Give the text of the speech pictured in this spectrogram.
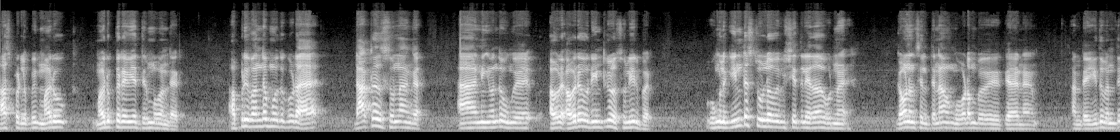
ஹாஸ்பிட்டலில் போய் மறு மறுபிறவியே திரும்ப வந்தார். அப்படி வந்தபோது கூட டாக்டர்ஸ் சொன்னாங்க நீங்கள் வந்து உங்கள் அவர் அவரே ஒரு இன்டர்வியூவில் சொல்லியிருப்பார். உங்களுக்கு இன்ட்ரெஸ்ட் உள்ள ஒரு விஷயத்தில் ஏதாவது ஒன்று கவனம் செலுத்தினா உங்கள் உடம்புக்கான அந்த இது வந்து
